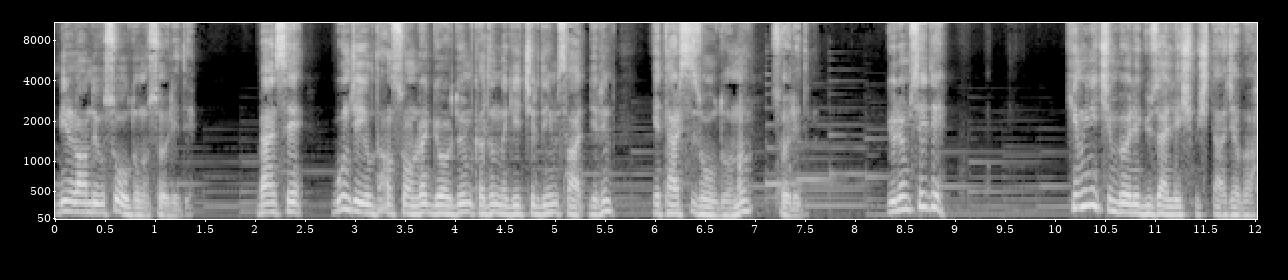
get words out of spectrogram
bir randevusu olduğunu söyledi. Bense bunca yıldan sonra gördüğüm kadınla geçirdiğim saatlerin yetersiz olduğunu söyledim. Gülümsedi. Kimin için böyle güzelleşmişti acaba?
